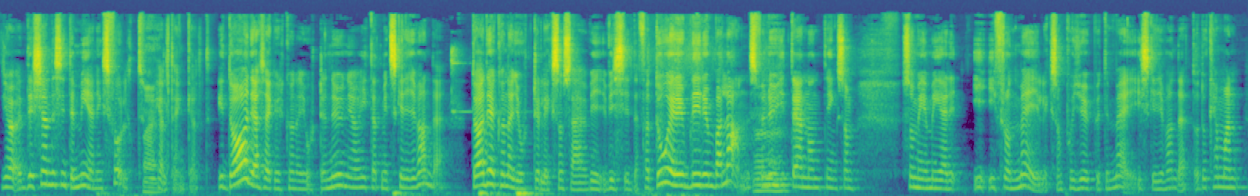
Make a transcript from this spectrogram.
Ja, det kändes inte meningsfullt, Nej. helt enkelt. Idag hade jag säkert kunnat gjort det, nu när jag har hittat mitt skrivande. Då hade jag kunnat gjort det liksom så här vid, vid sidan, för då är det, blir det en balans. För nu Mm. hittar jag någonting som, som är mer i, ifrån mig, liksom på djupet i mig, i skrivandet. Och då kan man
